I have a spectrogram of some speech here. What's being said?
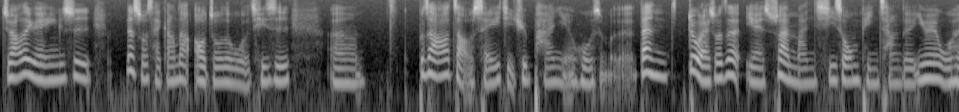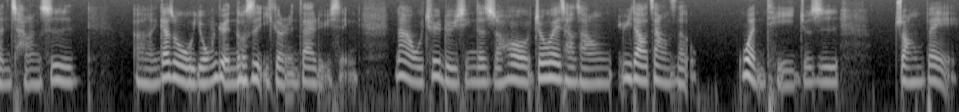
主要的原因是那时候才刚到澳洲的我，其实嗯、不知道要找谁一起去攀岩或什么的。但对我来说，这也算蛮稀松平常的，因为我很常是嗯、应该说我永远都是一个人在旅行。那我去旅行的时候，就会常常遇到这样子的。问题就是装备、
